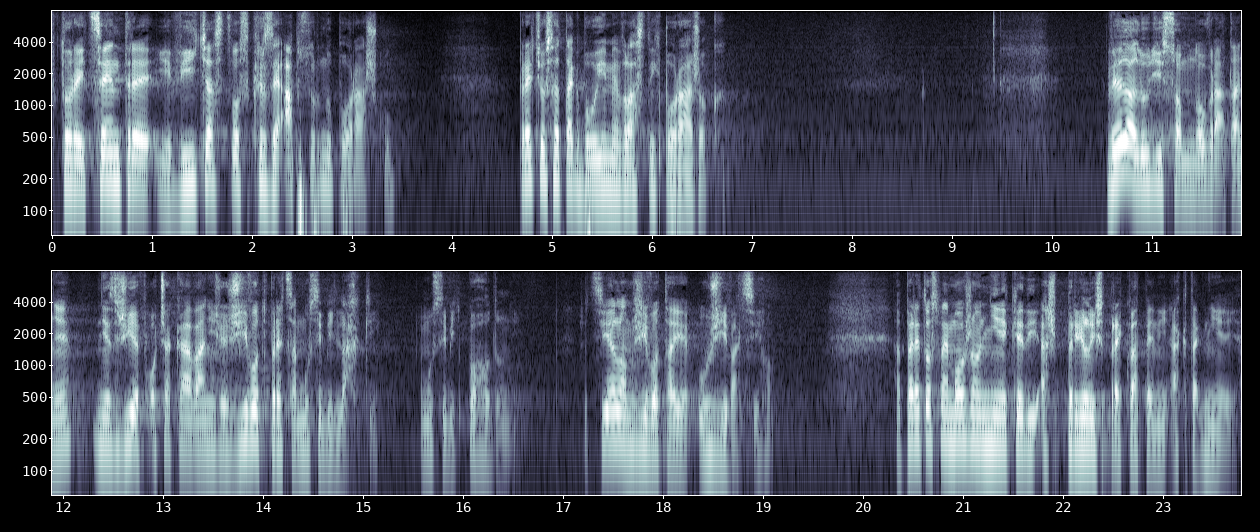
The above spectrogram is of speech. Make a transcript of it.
v ktorej centre je víťazstvo skrze absurdnú porážku, prečo sa tak bojíme vlastných porážok? Veľa ľudí so mnou vrátane dnes žije v očakávaní, že život predsa musí byť ľahký, musí byť pohodlný. Že cieľom života je užívať si ho. A preto sme možno niekedy až príliš prekvapení, ak tak nie je.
